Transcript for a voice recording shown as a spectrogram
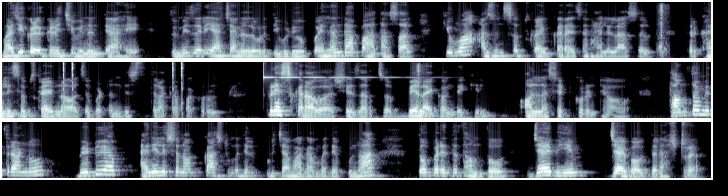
माझी कळकळीची विनंती आहे तुम्ही जर या चॅनलवरती व्हिडिओ पहिल्यांदा पाहत असाल किंवा अजून सबस्क्राईब करायचं राहिलेला असेल तर खाली सबस्क्राईब नावाचं बटन दिसतं त्याला कृपा करून प्रेस करावं. शेजारचं बेल आयकॉन देखील ऑलला सेट करून ठेवावं. थांबतो मित्रांनो. भेटूया अॅनिलेशन ऑफ कास्ट मधील पुढच्या भागामध्ये पुन्हा. तोपर्यंत थांबतो. जय भीम जय बौद्ध राष्ट्र.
